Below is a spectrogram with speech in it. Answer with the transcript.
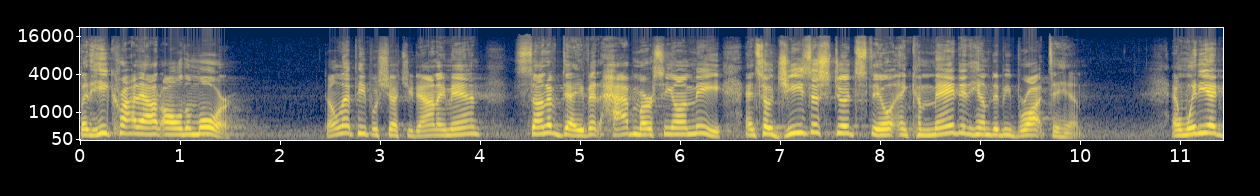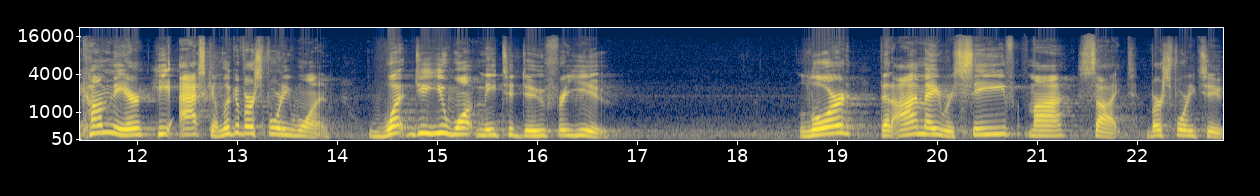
But he cried out all the more. Don't let people shut you down, amen? Son of David, have mercy on me. And so Jesus stood still and commanded him to be brought to him. And when he had come near, he asked him, look at verse 41, What do you want me to do for you? Lord, that I may receive my sight. Verse 42.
